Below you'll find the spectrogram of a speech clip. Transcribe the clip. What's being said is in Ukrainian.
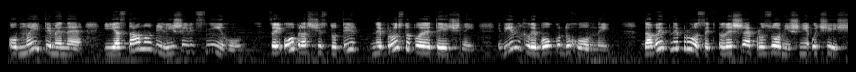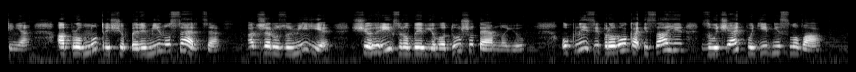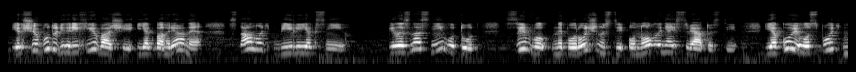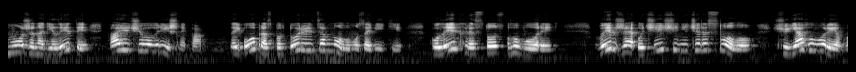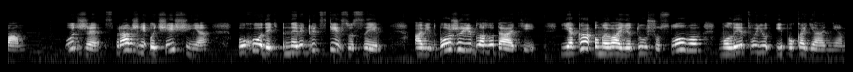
обмийте мене, і я стану біліший від снігу. Цей образ чистоти не просто поетичний, він глибоко духовний. Давид не просить лише про зовнішнє очищення, а про внутрішню переміну серця, адже розуміє, що гріх зробив його душу темною. У книзі пророка Ісаї звучать подібні слова. Якщо будуть гріхи ваші, як багряне, стануть білі, як сніг. Білизна снігу тут символ непорочності, оновлення і святості, якою Господь може наділити каючого грішника. Цей образ повторюється в Новому Завіті, коли Христос говорить: Ви вже очищені через Слово, що я говорив вам. Отже, справжнє очищення походить не від людських зусиль, а від Божої благодаті, яка омиває душу словом, молитвою і покаянням.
